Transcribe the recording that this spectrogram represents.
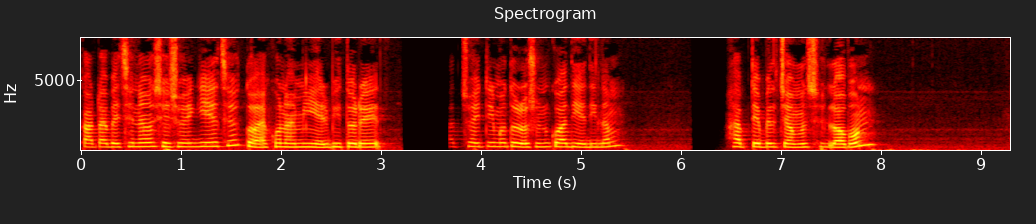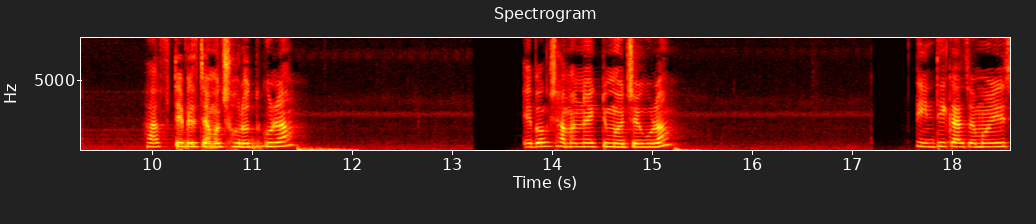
কাটা বেছে নেওয়া শেষ হয়ে গিয়েছে। তো এখন আমি এর ভিতরে পাঁচ ছয়টির মতো রসুন কোয়া দিয়ে দিলাম। হাফ টেবিল চামচ লবণ, হাফ টেবিল চামচ হলুদ গুঁড়া এবং সামান্য একটি মরিচের গুঁড়া। তিনটি কাঁচামরিচ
